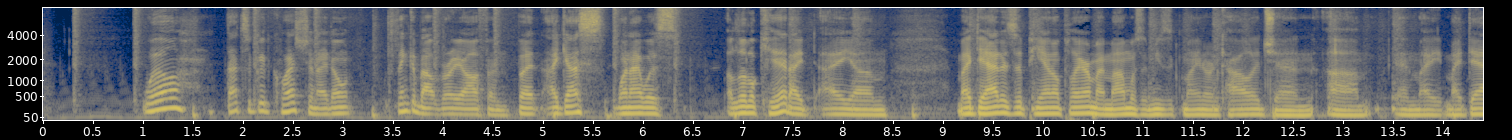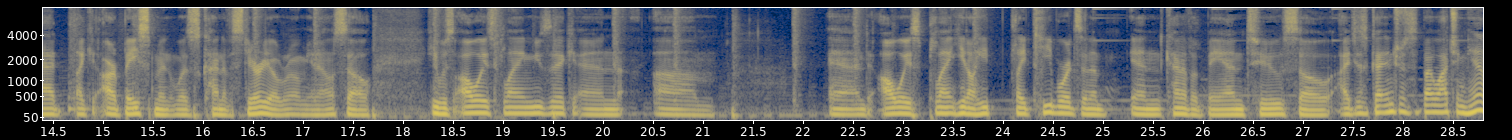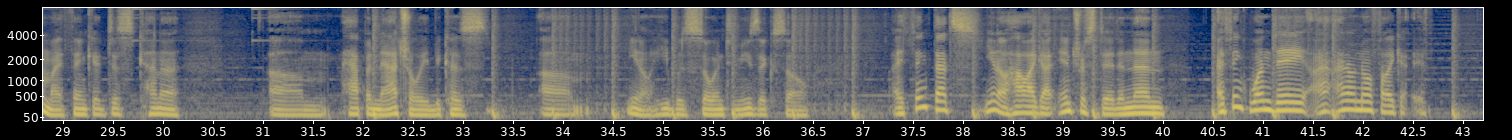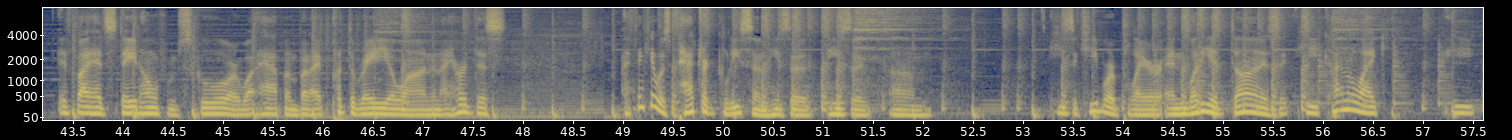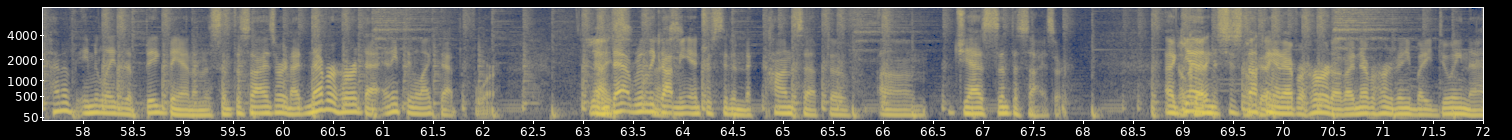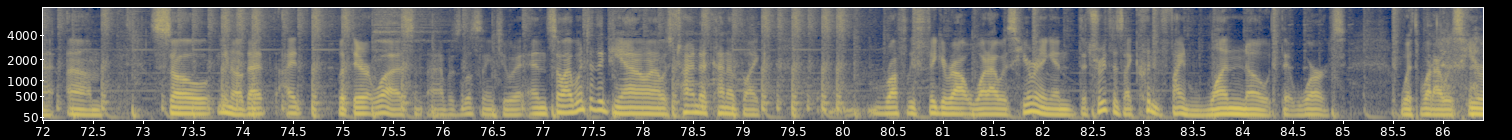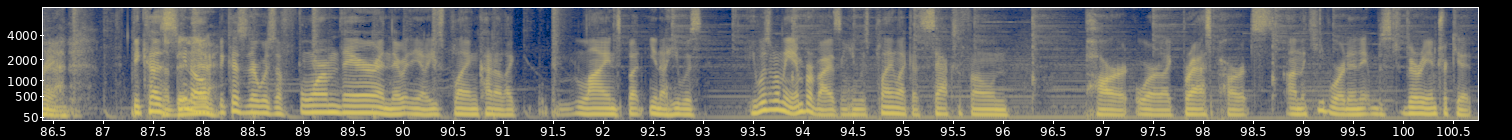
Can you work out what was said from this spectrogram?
Well, that's a good question. I don't think about very often, but I guess when I was a little kid, I, I, um, my dad is a piano player. My mom was a music minor in college, and um, and my my dad like our basement was kind of a stereo room, you know. So he was always playing music and um, and always playing. You know, he played keyboards in a in kind of a band too. So I just got interested by watching him. I think it just kind of um, happened naturally because um, you know he was so into music. So I think that's you know how I got interested, and then I think one day I, I don't know if like if if I had stayed home from school or what happened, but I put the radio on and I heard this. I think it was Patrick Gleeson. He's a he's a um, he's a keyboard player, and what he had done is that he kind of like he kind of emulated a big band on the synthesizer, and I'd never heard that anything like that before. Nice, And that really got me interested in the concept of um, jazz synthesizer. Again, Okay, it's just nothing okay. I'd ever heard of. I never heard of anybody doing that. Um, so you know that I, but there it was. and I was listening to it, and so I went to the piano and I was trying to kind of like roughly figure out what I was hearing. And the truth is, I couldn't find one note that worked with what I was hearing. Because you know, there. because there was a form there, and there, you know, he's playing kind of like lines, but you know, he was he wasn't really improvising. He was playing like a saxophone part or like brass parts on the keyboard, and it was very intricate.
